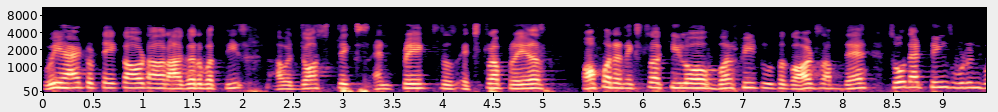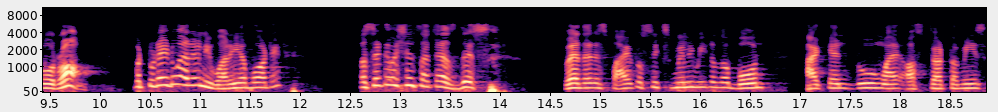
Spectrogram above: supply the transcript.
we had to take out our agarbattis, our joss sticks, and pray those extra prayers, offer an extra kilo of burfi to the gods up there so that things wouldn't go wrong. But today, do I really worry about it? A situation such as this, where there is 5 to 6 millimeters of bone, I can do my osteotomies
